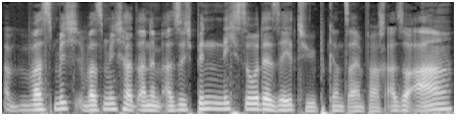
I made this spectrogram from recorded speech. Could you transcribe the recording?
was mich, was mich halt an dem, also ich bin nicht so der Seetyp, ganz einfach. Also A,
